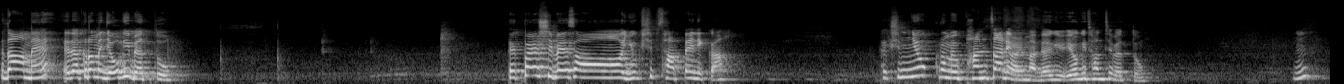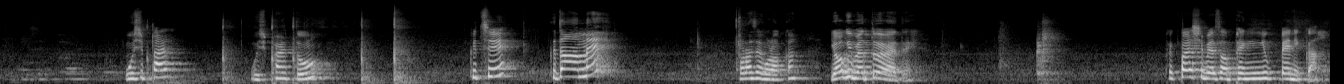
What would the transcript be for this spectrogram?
그 다음에. 얘들아, 그러면 여기 몇 도? 180에서 64 빼니까. 116? 그러면 반짜리 얼마? 여기, 여기 전체 몇 도? 응? 58? 58도. 그치? 그 다음에 보라색으로 할까? 여기 몇 도여야 돼? 180에서 106 빼니까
